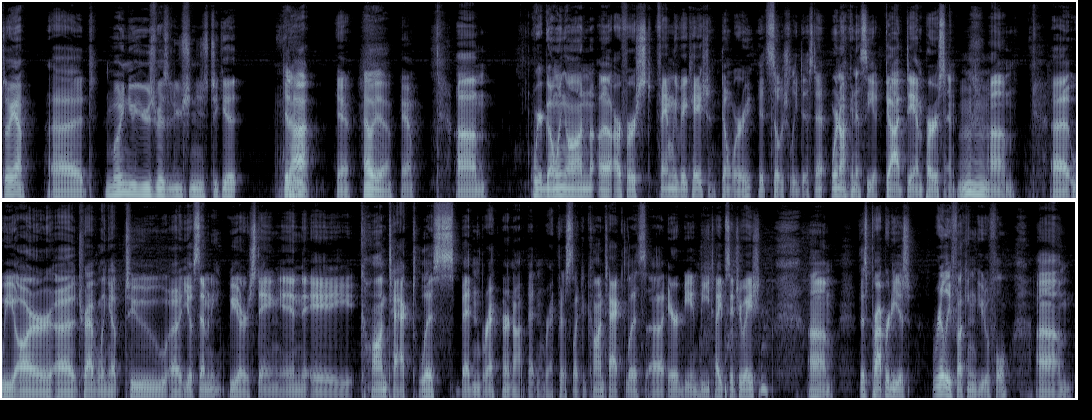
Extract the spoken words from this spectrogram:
So yeah. Uh, my New Year's resolution is to get Get hot. Yeah. Hell yeah. Yeah. Um, we're going on uh, our first family vacation. Don't worry, it's socially distant. We're not going to see a goddamn person. Mm-hmm. Um, uh, we are uh, traveling up to uh, Yosemite. We are staying in a contactless bed and breakfast, or not bed and breakfast, like a contactless uh, Airbnb type situation. Um, this property is really fucking beautiful. Um,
